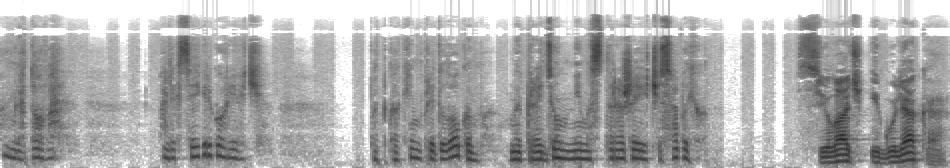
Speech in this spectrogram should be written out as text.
Готово. Алексей Григорьевич, под каким предлогом мы пройдем мимо сторожей часовых? Силач и Гуляка,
